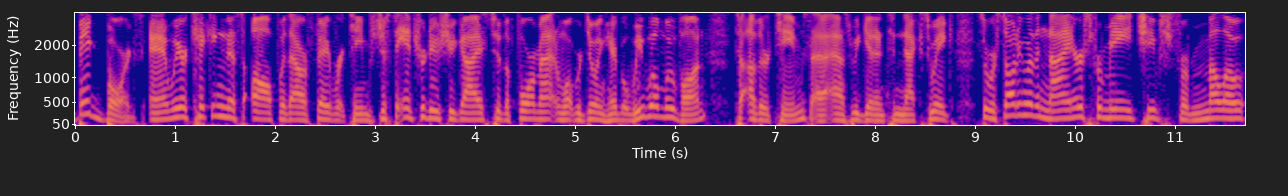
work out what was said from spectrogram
big boards. And we are kicking this off with our favorite teams just to introduce you guys to the format and what we're doing here. But we will move on to other teams uh, as we get into next week. So we're starting with the Niners for me, Chiefs for Mello,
